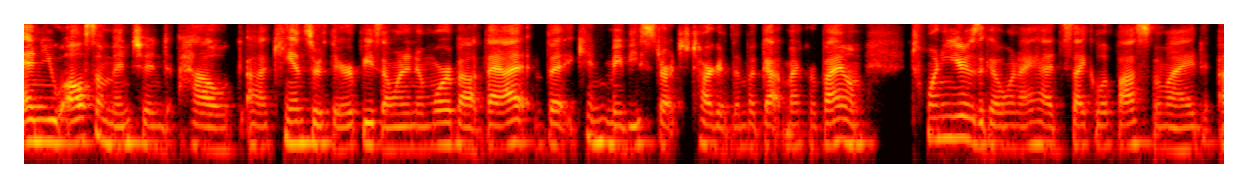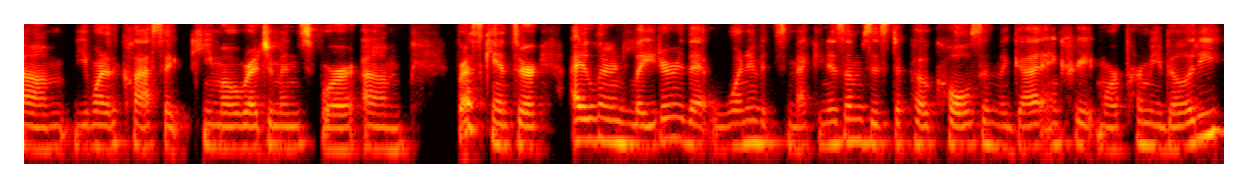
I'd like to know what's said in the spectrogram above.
And you also mentioned how uh, cancer therapies, I want to know more about that, but can maybe start to target the gut microbiome. 20 years ago, when I had cyclophosphamide, um, one of the classic chemo regimens for um, breast cancer, I learned later that one of its mechanisms is to poke holes in the gut and create more permeability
